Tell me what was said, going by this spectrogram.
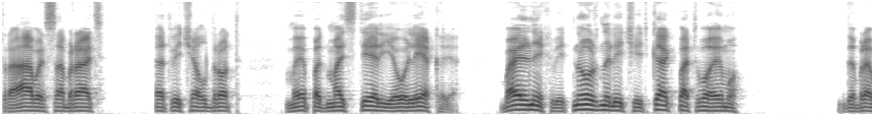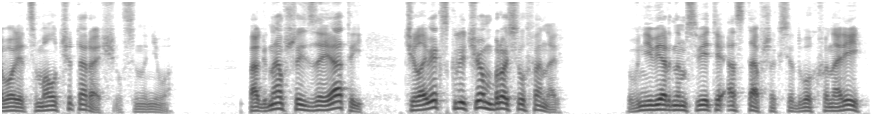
«Травы собрать», — отвечал Дрот. «Мы подмастерье у лекаря. Больных ведь нужно лечить, как по-твоему?» Доброволец молча таращился на него. Погнавшись за Ятой, человек с ключом бросил фонарь. В неверном свете оставшихся двух фонарей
